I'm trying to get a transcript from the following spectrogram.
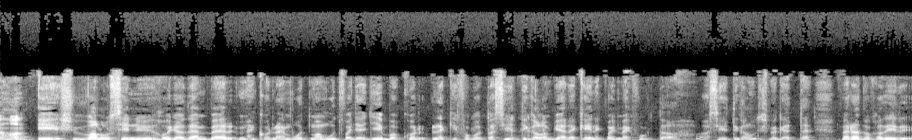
Aha. És valószínű, hogy az ember, mikor nem volt mamut vagy egyéb, akkor neki fogott a szirtigalom gyerekének, vagy megfogta a szirtigalomot és megette. Mert azok azért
